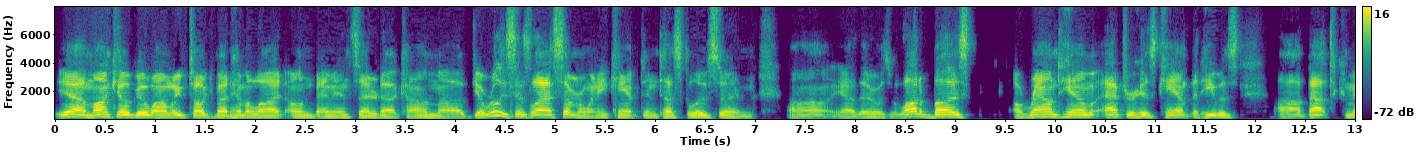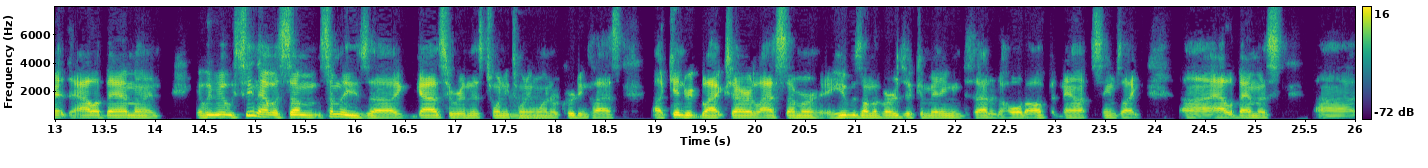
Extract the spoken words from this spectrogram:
Yeah, Monkel Goodwine, we've talked about him a lot on BamaInsider.com. Uh, really since last summer when he camped in Tuscaloosa, and uh, know, there was a lot of buzz around him after his camp that he was uh, about to commit to Alabama, and, and we, have seen that with some some of these uh, guys who are in this 2021 mm-hmm. recruiting class. Uh, Kendrick Blackshire last summer, he was on the verge of committing and decided to hold off, but now it seems like uh, Alabama's uh,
